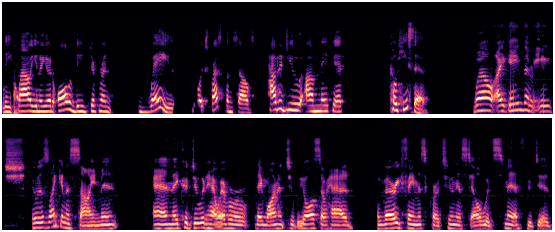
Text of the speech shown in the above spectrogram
lee clow you know you had all of these different ways people express themselves. How did you um, make it cohesive? Well, I gave them each, it was like an assignment, and they could do it however they wanted to. We also had a very famous cartoonist, Elwood Smith, who did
